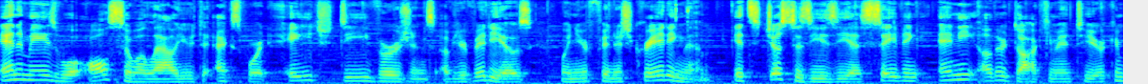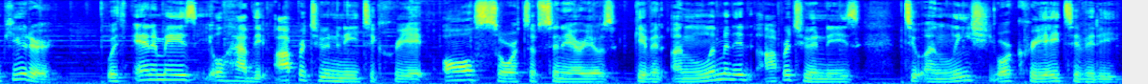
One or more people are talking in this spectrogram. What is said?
Animaze will also allow you to export HD versions of your videos when you're finished creating them. It's just as easy as saving any other document to your computer. With Animaze, you'll have the opportunity to create all sorts of scenarios given unlimited opportunities to unleash your creativity.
